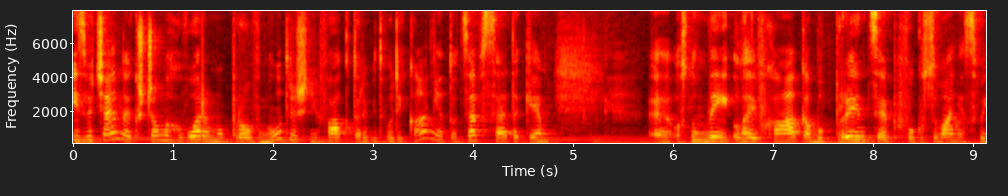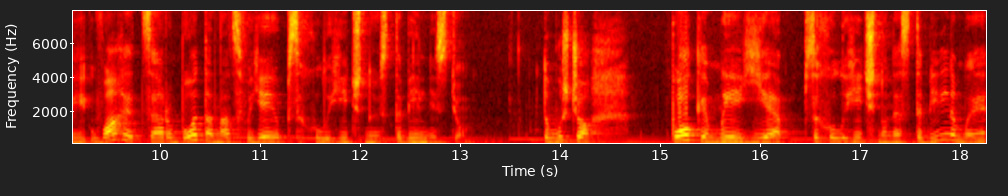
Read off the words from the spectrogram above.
І, звичайно, якщо ми говоримо про внутрішні фактори відволікання, то це все-таки. Е, основний лайфхак або принцип фокусування своєї уваги це робота над своєю психологічною стабільністю. Тому що поки ми є психологічно нестабільними,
